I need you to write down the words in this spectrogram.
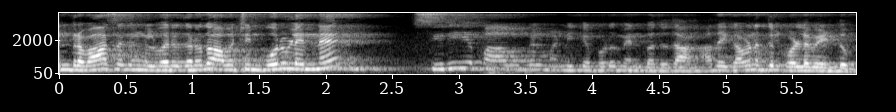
என்ற வாசகங்கள் வருகிறதோ அவற்றின் பொருள் என்ன? சிறிய பாவங்கள் மன்னிக்கப்படும் என்பதுதான். அதை கவனத்தில் கொள்ள வேண்டும்.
